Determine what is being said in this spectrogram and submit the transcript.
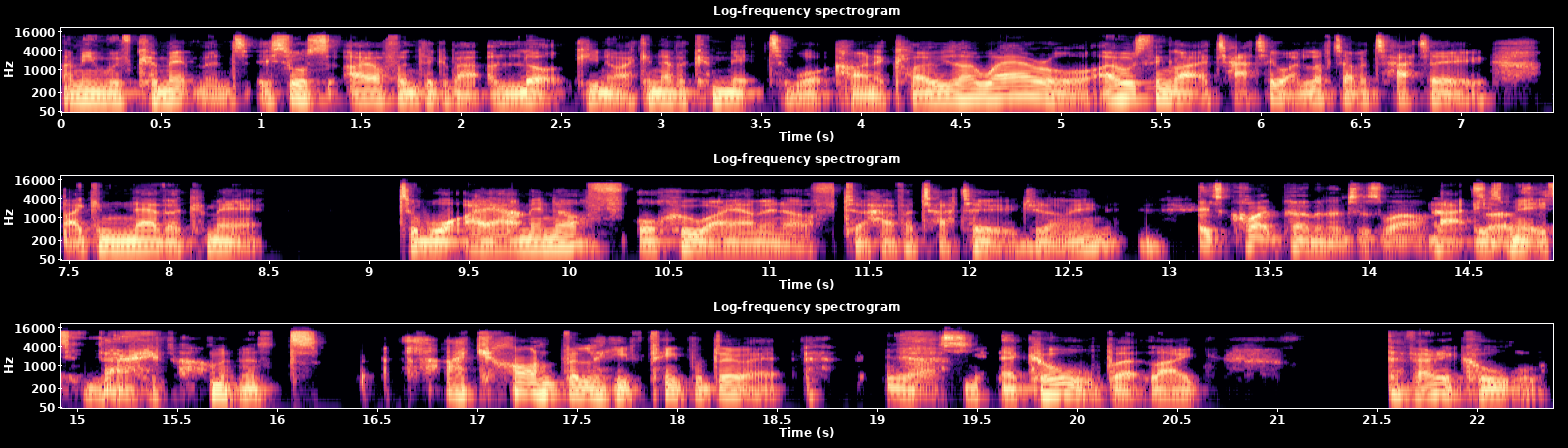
I mean, with commitment, it's also. I often think about a look. You know, I can never commit to what kind of clothes I wear, or I always think like a tattoo. I'd love to have a tattoo, but I can never commit to what I am enough or who I am enough to have a tattoo. Do you know what I mean? It's quite permanent as well. That is So, me. It's very permanent. I can't believe people do it. Yes. I mean, they're cool, but like they're very cool.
